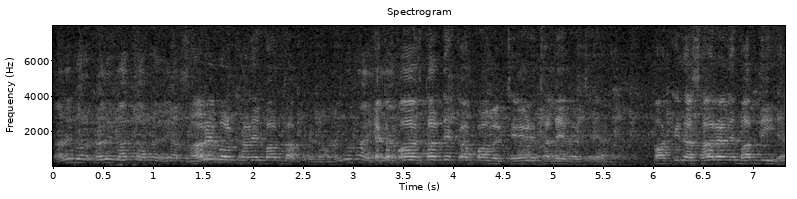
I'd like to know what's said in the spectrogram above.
ਸਾਰੇ ਮੁਲਕਾਂ ਦੇ ਵੱਧ ਆ ਰਹੇ ਆਪਾਂ ਸਾਰੇ ਮੁਲਕਾਂ ਦੇ ਵੱਧ ਆਪਣੇ ਨਾਲ ਇੱਕ ਪਾਕਿਸਤਾਨ ਦੇ ਕਾਪਾਂ ਬੈਠੇ ਜਿਹੜੇ ਥੱਲੇ ਬੈਠੇ ਆ। ਬਾਕੀ ਦਾ ਸਾਰਿਆਂ ਦੇ ਵੱਧ ਹੀ ਆ।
